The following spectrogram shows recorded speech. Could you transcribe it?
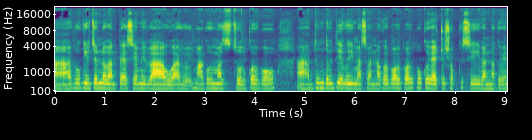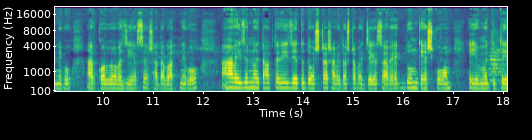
আর রুগীর জন্য রানতে আসি আমি লাউ আর মাগুর মাছ ঝোল করব। আর দুন্দর দিয়ে রুই মাছ রান্না করব। অল্প অল্প করে একটু সব কিছুই রান্না করে নেব। আর করবা ভাজি আছে, আর সাদা ভাত নেব। আর এই জন্য তাড়াতাড়ি যেহেতু দশটা, সাড়ে দশটা বাজে গেছে আর একদম গ্যাস কম। এই মধ্যেতেই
